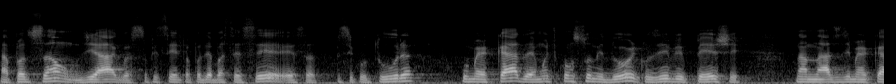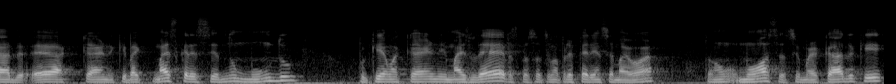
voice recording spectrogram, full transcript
a produção de água suficiente para poder abastecer essa piscicultura. O mercado é muito consumidor, inclusive peixe, na análise de mercado, é a carne que vai mais crescer no mundo porque é uma carne mais leve, as pessoas têm uma preferência maior. Então, mostra-se o mercado que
